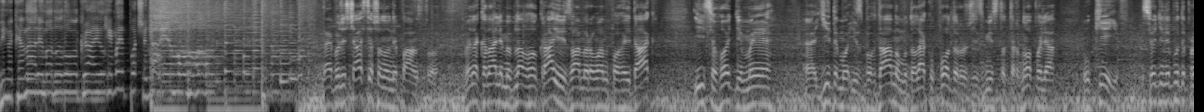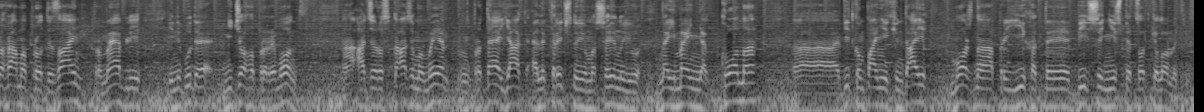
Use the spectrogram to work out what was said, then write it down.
Ви на каналі Модового краю, і ми починаємо. Дай Боже щастя, шановне панство! Ви на каналі Меблевого краю і з вами Роман Погайдак. І сьогодні ми е, їдемо із Богданом у далеку подорож з міста Тернополя у Київ. Сьогодні не буде програма про дизайн, про меблі і не буде нічого про ремонт. Адже розкажемо ми про те, як електричною машиною на імення Кона від компанії Hyundai можна приїхати більше ніж 500 кілометрів.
